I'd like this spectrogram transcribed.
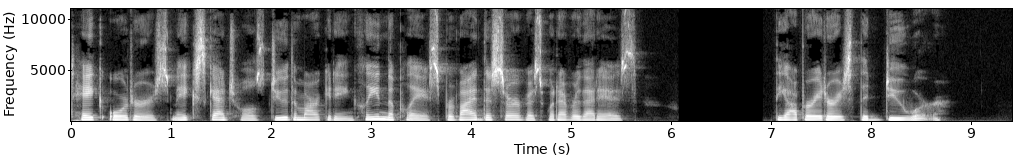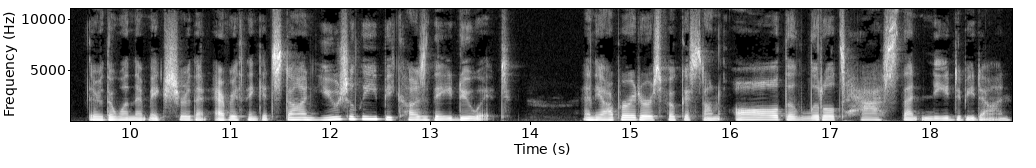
take orders, make schedules, do the marketing, clean the place, provide the service, whatever that is. The operator is the doer. They're the one that makes sure that everything gets done, usually because they do it and the operator is focused on all the little tasks that need to be done.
